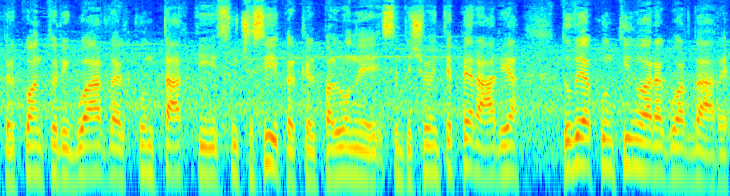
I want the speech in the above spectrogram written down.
per quanto riguarda i contatti successivi perché il pallone semplicemente per aria, doveva continuare a guardare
